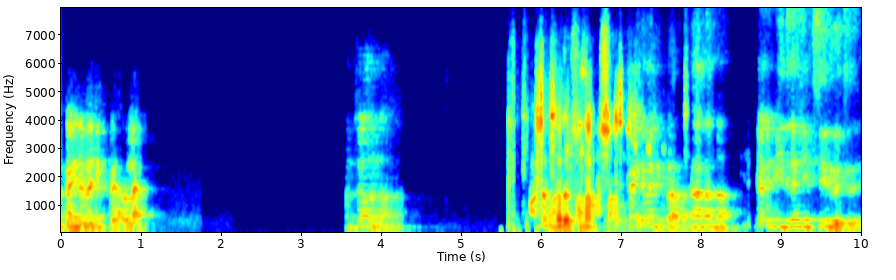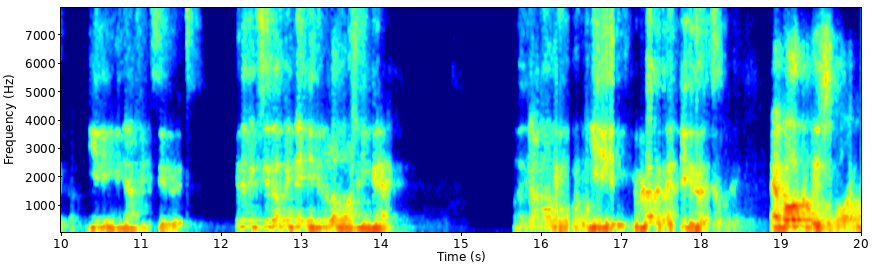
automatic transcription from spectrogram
a kinematic pair അല്ലെ? മനസ്സിലാവുന്നുണ്ടോ? കൈനമാറ്റിക് പെയർ കാരണം എന്താ? ഞാൻ ഇതിനെ ഫിക്സ് ചെയ്ത് വെച്ചത്. ഈ ലിങ്ക് ഞാൻ ഫിക്സ് ചെയ്ത് വെച്ചു. ഇത് ഫിക്സ് ചെയ്താൽ പിന്നെ ഇതിനുള്ള മോഷൻ ഇങ്ങനെയാണ്. ഒന്നുകിൽ അങ്ങോട്ടും ഇങ്ങോട്ടും. ഈ രീതി ഇവിടെ റിലേറ്റ് ചെയ്ത് വെച്ചത് അബൌട്ട് ദിസ് പോയിന്റ്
